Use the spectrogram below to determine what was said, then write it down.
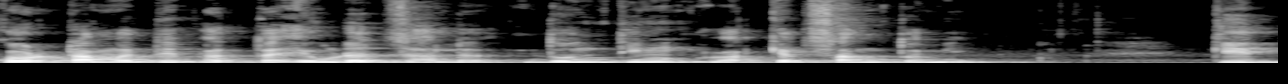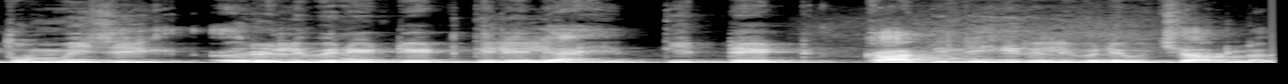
कोर्टामध्ये फक्त एवढंच झालं. दोन तीन वाक्यात सांगतो मी की तुम्ही जी रेल्वेने डेट दिलेली आहे ती डेट का दिली ही रेल्वेने विचारलं?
